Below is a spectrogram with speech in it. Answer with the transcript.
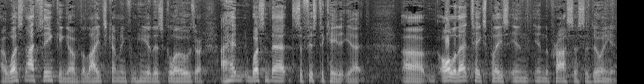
I was not thinking of the lights coming from here, this glows, or I hadn't, wasn't that sophisticated yet. Uh, all of that takes place in, in the process of doing it.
